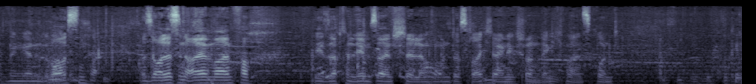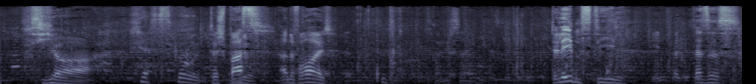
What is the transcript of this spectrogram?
ich bin gerne draußen. Also alles in allem einfach, wie gesagt, eine Lebenseinstellung. Und das reicht eigentlich schon, denke ich mal, als Grund. Ja, das ist gut. Der Spaß an der Freude. Der Lebensstil. Das ist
